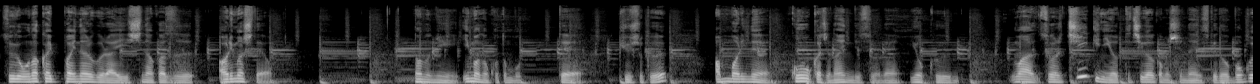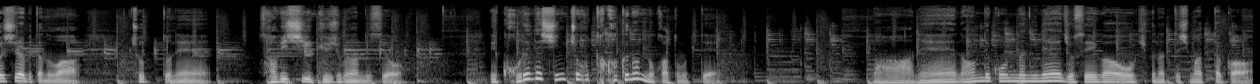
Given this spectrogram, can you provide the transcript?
それでお腹いっぱいになるぐらい品数ありましたよなのに今の子供って給食あんまりね、豪華じゃないんですよね。よく、まあ、それ地域によって違うかもしれないですけど、僕が調べたのは、ちょっとね、寂しい給食なんですよ。え、これで身長高くなるのかと思って。まあね、なんでこんなにね、女性が大きくなってしまったか。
